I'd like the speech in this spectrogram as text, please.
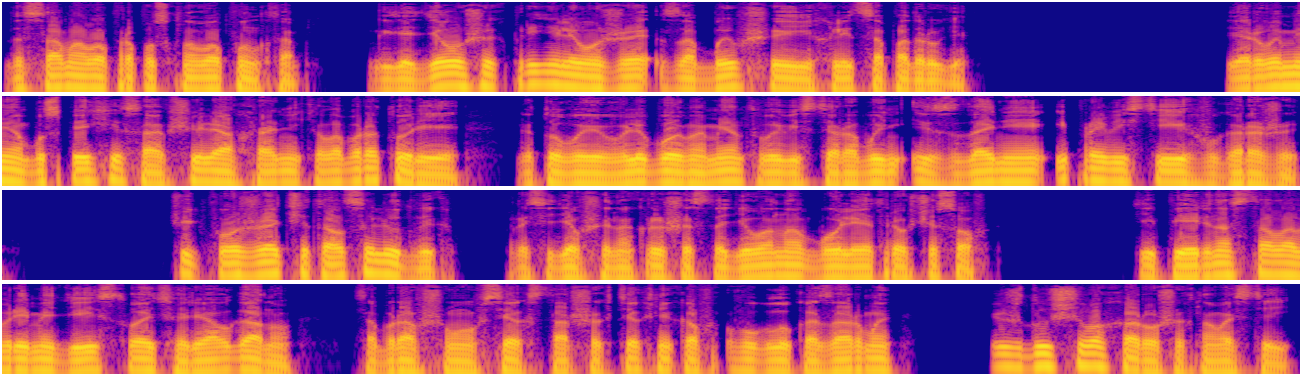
до самого пропускного пункта, где девушек приняли уже забывшие их лица подруги. Первыми об успехе сообщили охранники лаборатории, готовые в любой момент вывести рабынь из здания и провести их в гаражи. Чуть позже отчитался Людвиг, просидевший на крыше стадиона более трех часов. Теперь настало время действовать Риалгану, собравшему всех старших техников в углу казармы и ждущего хороших новостей.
